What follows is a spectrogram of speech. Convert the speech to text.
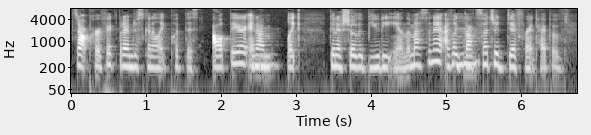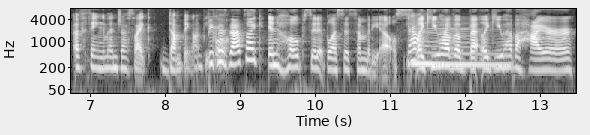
It's not perfect, but I'm just gonna like put this out there and Mm-hmm. I'm like gonna show the beauty and the mess in it. I feel like that's such a different type of, of thing than just like dumping on people. because that's like in hopes that it blesses somebody else. Yeah. Like you have a be- like you have a higher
